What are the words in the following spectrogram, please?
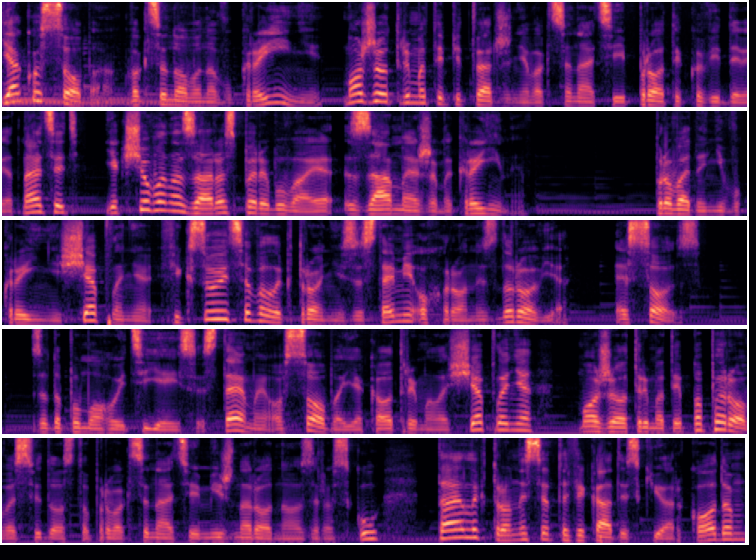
Як особа, вакцинована в Україні, може отримати підтвердження вакцинації проти COVID-19, якщо вона зараз перебуває за межами країни? Проведені в Україні щеплення фіксуються в електронній системі охорони здоров'я ЕСОЗ. За допомогою цієї системи особа, яка отримала щеплення, може отримати паперове свідоцтво про вакцинацію міжнародного зразку та електронний сертифікат із QR-кодом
